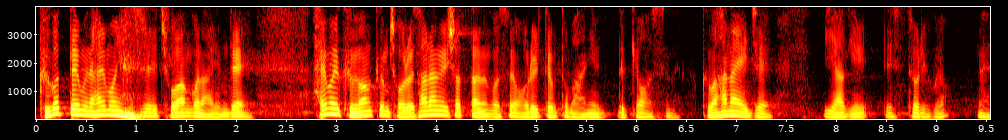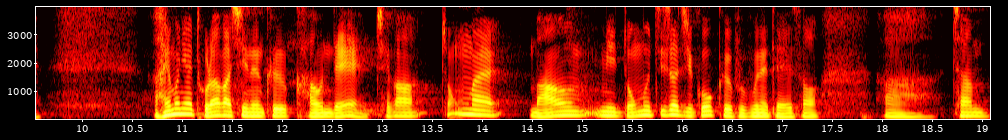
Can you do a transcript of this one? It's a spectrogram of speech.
그것 때문에 할머니를 좋아한 건 아닌데, 할머니 그만큼 저를 사랑해 주셨다는 것을 어릴 때부터 많이 느껴왔습니다. 그거 하나의 이제 이야기 스토리고요. 네. 할머니가 돌아가시는 그 가운데 제가 정말 마음이 너무 찢어지고 그 부분에 대해서 아, 참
